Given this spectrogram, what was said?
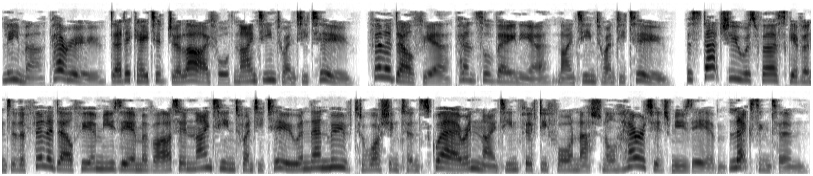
Lima, Peru, dedicated July 4, 1922. Philadelphia, Pennsylvania, 1922. The statue was first given to the Philadelphia Museum of Art in 1922 and then moved to Washington Square in 1954 National Heritage Museum, Lexington,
